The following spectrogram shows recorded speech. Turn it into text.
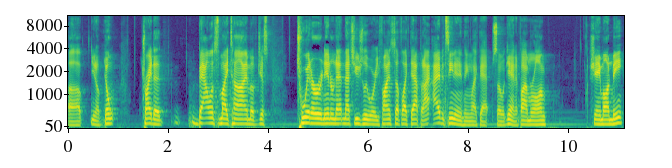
Uh, you know, don't try to balance my time of just Twitter and internet, and that's usually where you find stuff like that. But I, I haven't seen anything like that. So again, if I'm wrong, shame on me.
